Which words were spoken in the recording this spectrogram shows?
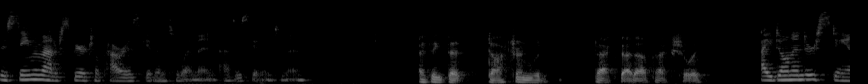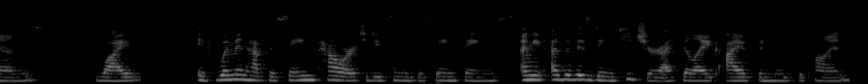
the same amount of spiritual power is given to women as is given to men. I think that doctrine would back that up, actually. I don't understand why, if women have the same power to do some of the same things, I mean, as a visiting teacher, I feel like I've been moved upon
